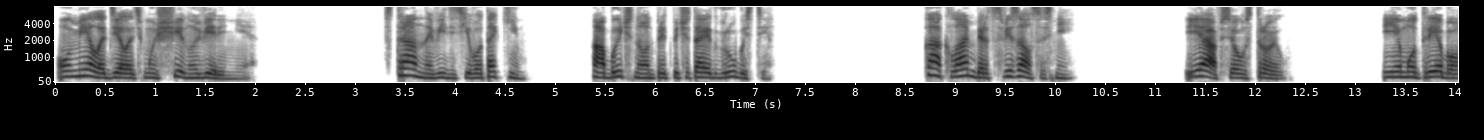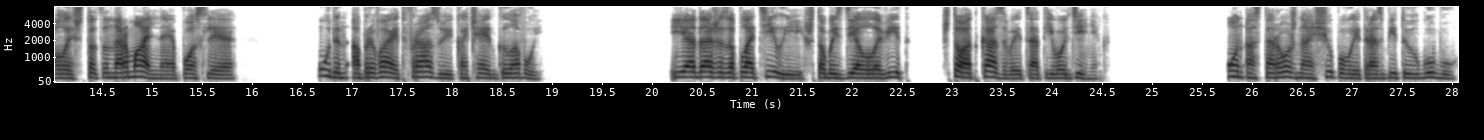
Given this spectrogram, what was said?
Умела делать мужчин увереннее. Странно видеть его таким. Обычно он предпочитает грубости, как Ламберт связался с ней? Я все устроил. Ему требовалось что-то нормальное после... Уден обрывает фразу и качает головой. Я даже заплатил ей, чтобы сделала вид, что отказывается от его денег. Он осторожно ощупывает разбитую губу.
